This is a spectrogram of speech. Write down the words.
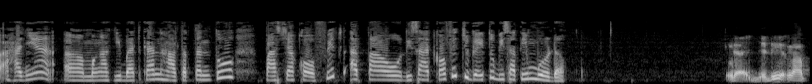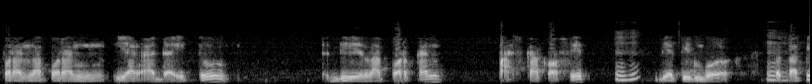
hanya uh, mengakibatkan hal tertentu pasca COVID atau di saat COVID juga itu bisa timbul, dok? Enggak, jadi laporan-laporan yang ada itu dilaporkan pasca COVID, mhm. -huh. dia timbul Hmm. Tetapi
